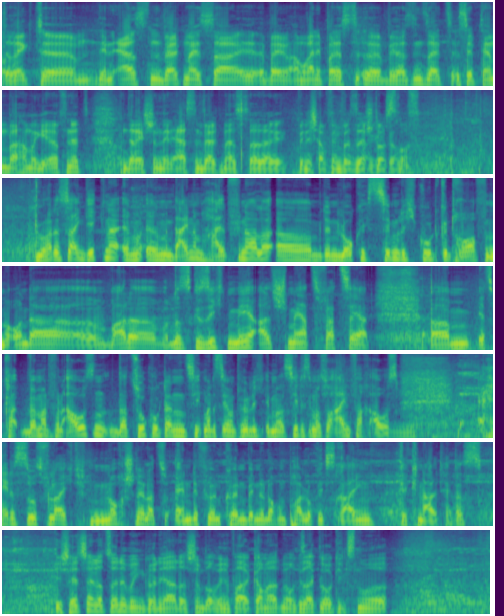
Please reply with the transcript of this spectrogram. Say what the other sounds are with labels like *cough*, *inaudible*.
direkt äh, den ersten Weltmeister äh, bei, am Rhein äh, wir sind seit September haben wir geöffnet und direkt schon den ersten Weltmeister, da bin ich auf jeden Fall sehr stolz drauf. Du hattest deinen Gegner im, in deinem Halbfinale äh, mit den Low-Kicks ziemlich gut getroffen und da äh, war da das Gesicht mehr als schmerzverzerrt. Ähm, jetzt, wenn man von außen dazu guckt, dann sieht man das natürlich immer, sieht es immer so einfach aus. Mhm. Hättest du es vielleicht noch schneller zu Ende führen können, wenn du noch ein paar Low-Kicks reingeknallt hättest? Ich hätte schneller zu Ende bringen können, ja, das stimmt auf jeden Fall. Kammer hat mir auch gesagt, Low-Kicks nur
